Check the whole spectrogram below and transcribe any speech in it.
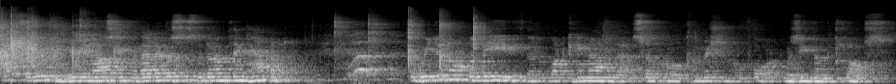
Absolutely, we've been asking for that ever since the darn thing happened. We do not believe that what came out of that so-called commission report was even close.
